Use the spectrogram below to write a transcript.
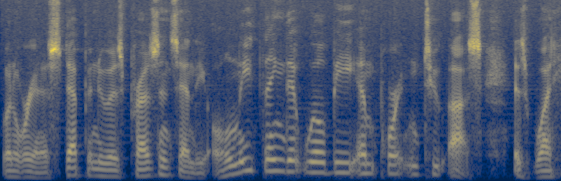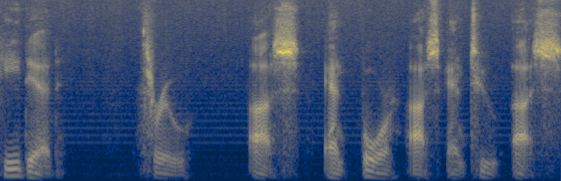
when we're going to step into his presence, and the only thing that will be important to us is what he did through us and for us and to us.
